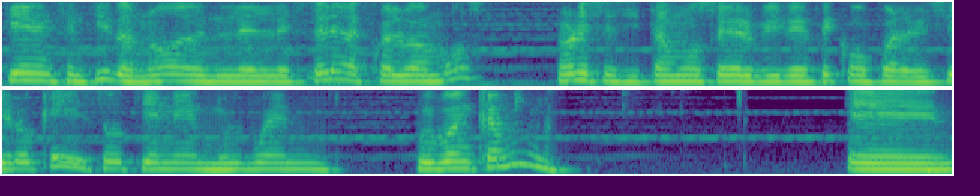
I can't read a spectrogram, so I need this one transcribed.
tienen sentido, ¿no? En la, historia en la cual vamos, no necesitamos ser evidente como para decir, ok, esto tiene muy buen, muy buen camino. Eh,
